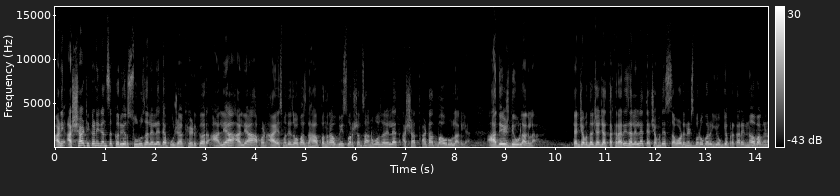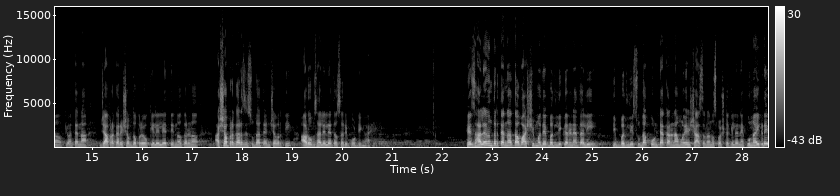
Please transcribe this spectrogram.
आणि अशा ठिकाणी ज्यांचं करिअर सुरू झालेलं आहे त्या पूजा खेडकर आल्या आल्या आपण आय एसमध्ये जवळपास दहा पंधरा वीस वर्षांचा अनुभव झालेला आहेत अशा थाटात वावरू लागल्या. आदेश देऊ लागला. त्यांच्याबद्दलच्या ज्या तक्रारी झालेल्या आहेत त्याच्यामध्ये सबऑर्डिनेट्स बरोबर योग्य प्रकारे न वागणं किंवा त्यांना ज्या प्रकारे शब्दप्रयोग केलेले आहेत ते न करणं अशा प्रकारचे सुद्धा त्यांच्यावरती आरोप झालेले आहेत असं रिपोर्टिंग आहे. हे झाल्यानंतर त्यांना आता वाशिममध्ये बदली करण्यात आली. ती बदलीसुद्धा कोणत्या कारणामुळे हे शासनानं स्पष्ट केलं नाही? पुन्हा इकडे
